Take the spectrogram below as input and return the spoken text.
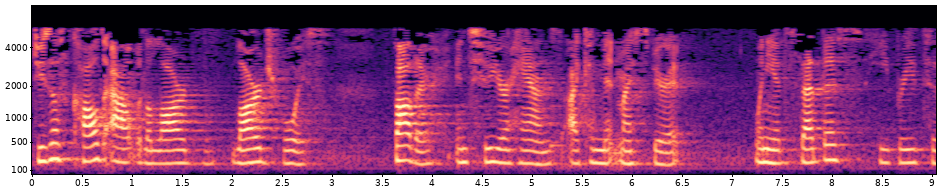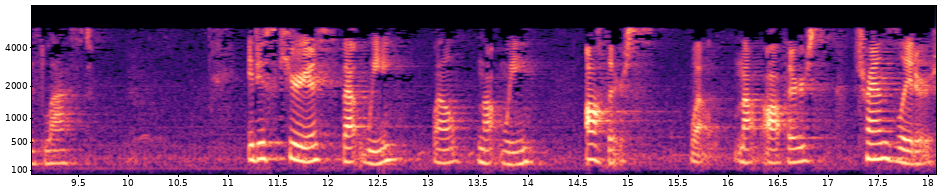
Jesus called out with a large, large voice, Father, into your hands I commit my spirit. When he had said this, he breathed his last. It is curious that we, well, not we, authors, well, not authors, translators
